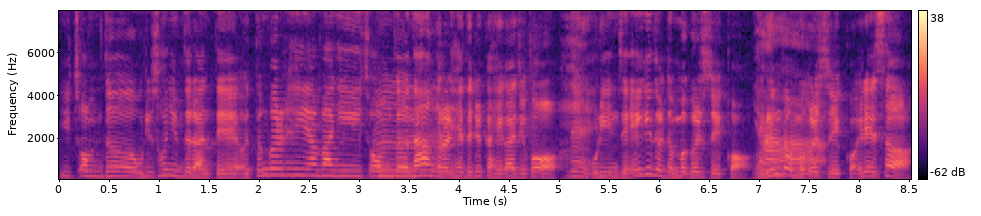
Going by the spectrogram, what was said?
이 좀 더 우리 손님들한테 어떤 걸 해야만이 좀 더 음. 나은 걸 해드릴까 해가지고 네. 우리 이제 애기들도 먹을 수 있고 야. 어른도 먹을 수 있고 이래서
